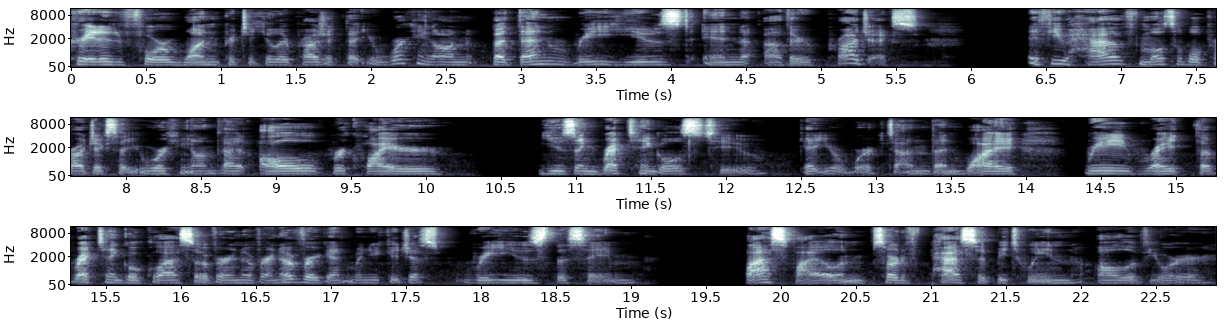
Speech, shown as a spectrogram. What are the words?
created for one particular project that you're working on, but then reused in other projects. If you have multiple projects that you're working on that all require using rectangles to get your work done, then why rewrite the rectangle class over and over and over again when you could just reuse the same class file and sort of pass it between all of your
